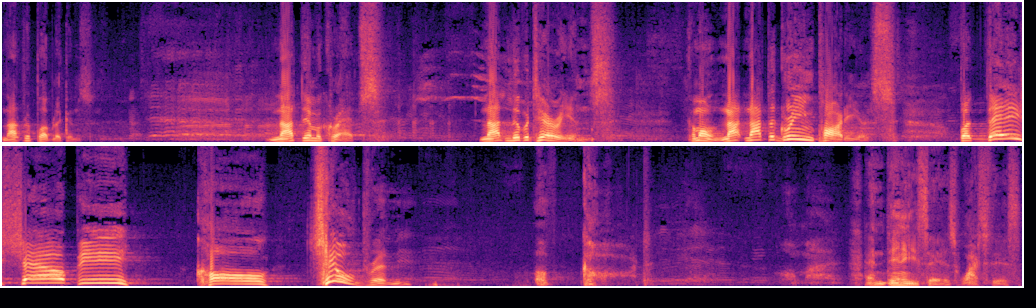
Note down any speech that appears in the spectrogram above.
not Republicans, not Democrats, not libertarians. Come on, not, not the Green Partiers, but they shall be called children of God. Oh my. And then he says, watch this,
